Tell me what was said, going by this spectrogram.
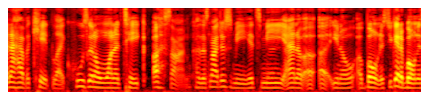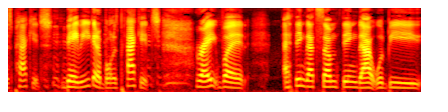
and I have a kid, like who's gonna want to take us on? Because it's not just me; it's me and a, a, a, you know a bonus. You get a bonus package, baby. You get a bonus package, right? But I think that's something that would be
